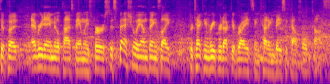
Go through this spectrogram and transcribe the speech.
to put everyday middle class families first, especially on things like protecting reproductive rights and cutting basic household costs.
